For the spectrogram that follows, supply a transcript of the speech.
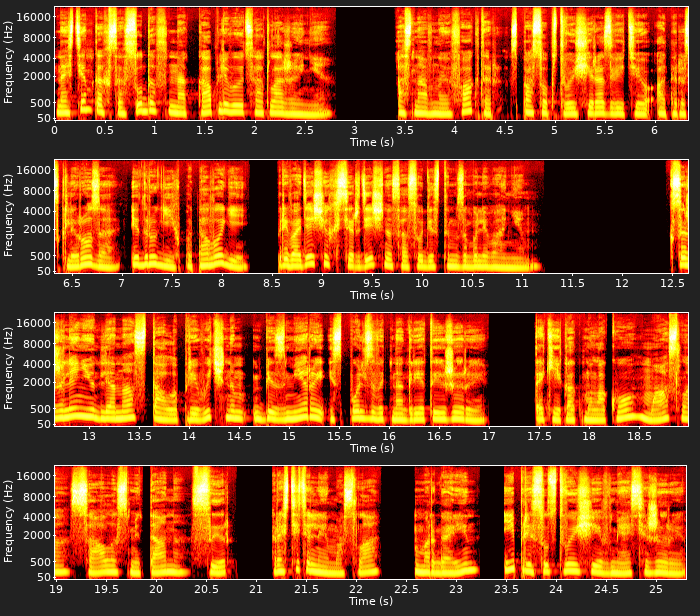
на стенках сосудов накапливаются отложения. Основной фактор, способствующий развитию атеросклероза и других патологий, приводящих к сердечно-сосудистым заболеваниям. К сожалению, для нас стало привычным без меры использовать нагретые жиры, такие как молоко, масло, сало, сметана, сыр, растительные масла, маргарин и присутствующие в мясе жиры.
